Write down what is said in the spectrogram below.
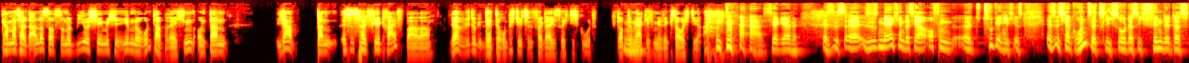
kann man es halt alles auf so eine biochemische Ebene runterbrechen und dann, ja, dann ist es halt viel greifbarer. Ja, wie du, der, der Rumpelstilzchen-Vergleich ist richtig gut. Ich glaube, den mhm. merke ich mir, den klaue ich dir. Sehr gerne. Es ist, äh, es ist ein Märchen, das ja offen äh, zugänglich ist. Es ist ja grundsätzlich so, dass ich finde, dass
